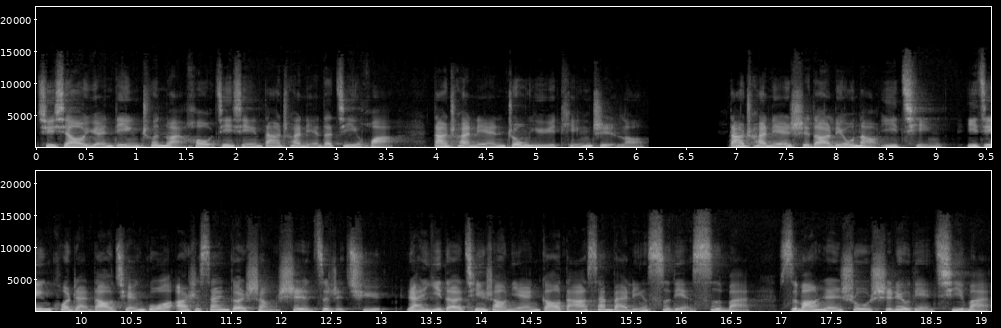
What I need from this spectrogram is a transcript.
取消原定春暖后进行大串联的计划，大串联终于停止了。大串联时的流脑疫情已经扩展到全国二十三个省市自治区，染疫的青少年高达三百零四点四万，死亡人数十六点七万。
